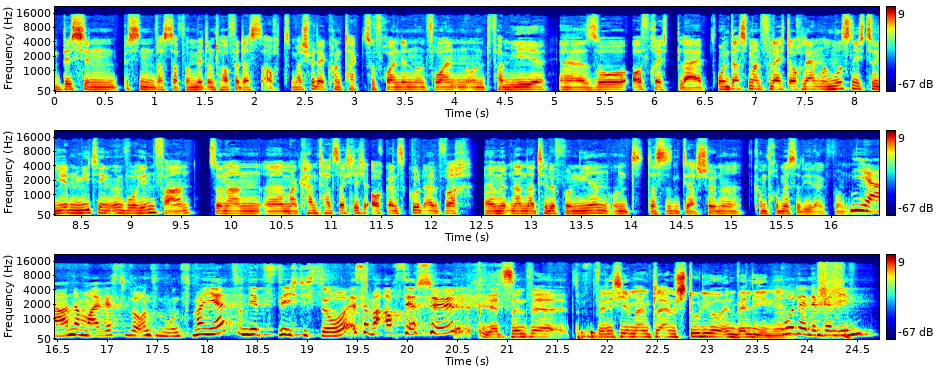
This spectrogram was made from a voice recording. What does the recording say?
ein bisschen, bisschen was davon mit und hoffe, dass auch zum Beispiel der Kontakt zu Freundinnen und Freunden und Familie äh, so aufrecht bleibt. Und dass man vielleicht auch lernt, man muss nicht zu jedem Meeting irgendwo hinfahren, sondern äh, man kann tatsächlich auch ganz gut einfach äh, miteinander telefonieren. Und das sind ja schöne Kompromisse, die da gefunden werden. Ja, normal wärst du bei uns im Wohnzimmer jetzt und jetzt sehe ich dich so. Ist aber auch sehr schön. Jetzt sind wir, bin ich hier in meinem kleinen Studio in Berlin. Ja. Wo denn in Berlin?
